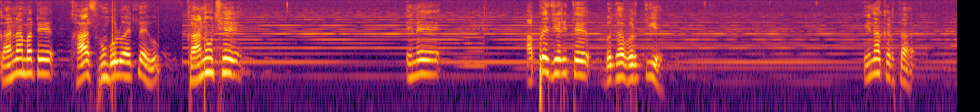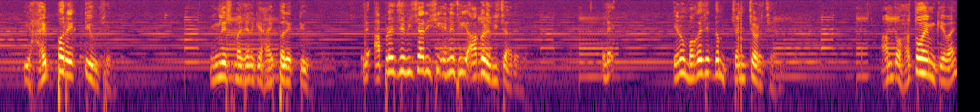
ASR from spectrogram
કાના માટે ખાસ હું બોલવા એટલે આવ્યો, કાનો છે એને આપણે જે રીતે બધા વર્તીએ, એના કરતા એ હાઇપર એક્ટિવ છે ઇંગ્લિશમાં જેને કે હાઇપર એક્ટિવ એટલે આપણે જે વિચારી છીએ, એનાથી આગળ વિચારે. એટલે એનો મગજ એકદમ ચંચળ છે. આમ તો હતો એમ કહેવાય.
